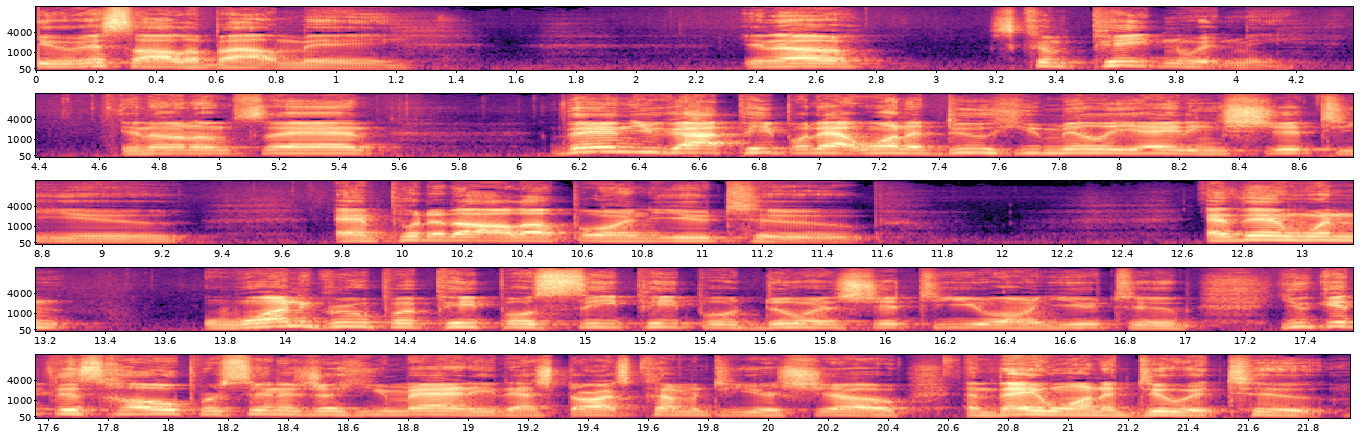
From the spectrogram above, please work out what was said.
you, it's all about me. You know, it's competing with me. You know what I'm saying? Then you got people that want to do humiliating shit to you and put it all up on YouTube. And then when one group of people see people doing shit to you on YouTube, you get this whole percentage of humanity that starts coming to your show and they want to do it too.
